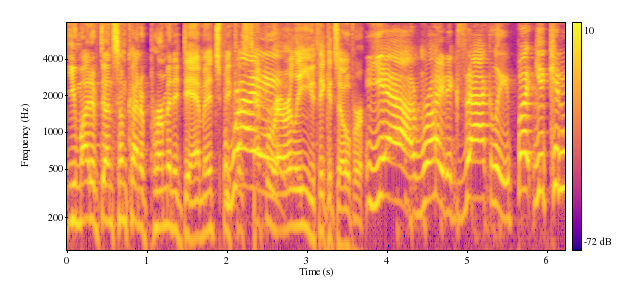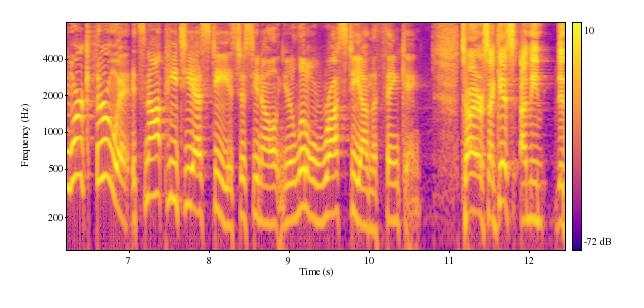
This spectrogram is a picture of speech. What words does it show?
you might have done some kind of permanent damage because Right. temporarily you think it's over. Yeah, right, exactly. But you can work through it. It's not PTSD. It's just, you know, you're a little rusty on the thinking. Tyrus, I guess, I mean, the,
